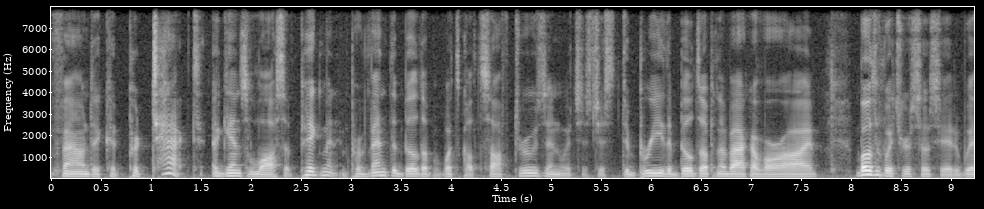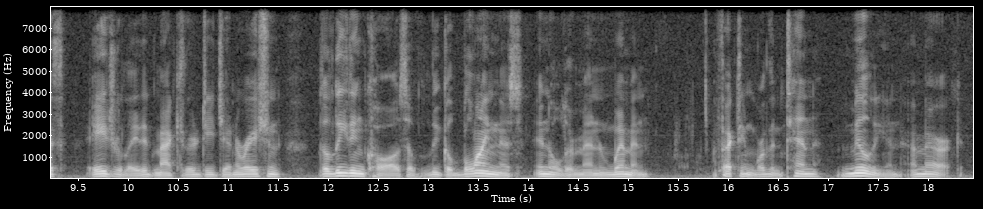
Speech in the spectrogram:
found it could protect against loss of pigment and prevent the buildup of what's called soft drusen, which is just debris that builds up in the back of our eye, both of which are associated with age-related macular degeneration, the leading cause of legal blindness in older men and women, affecting more than 10 million Americans.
